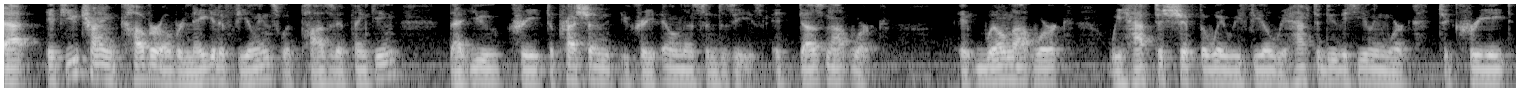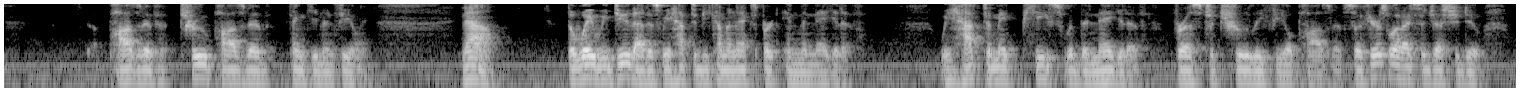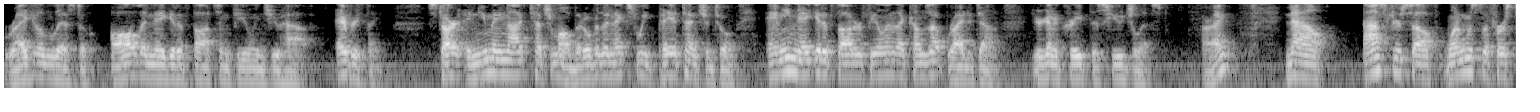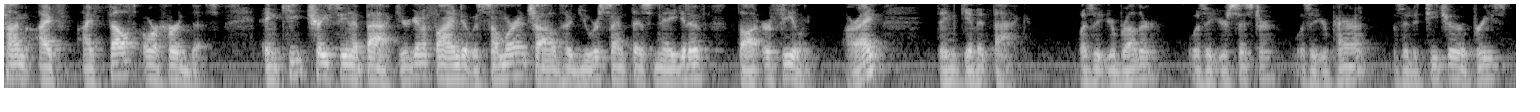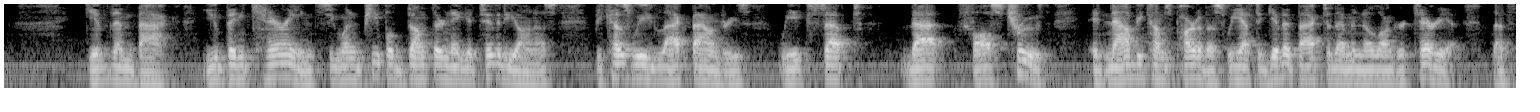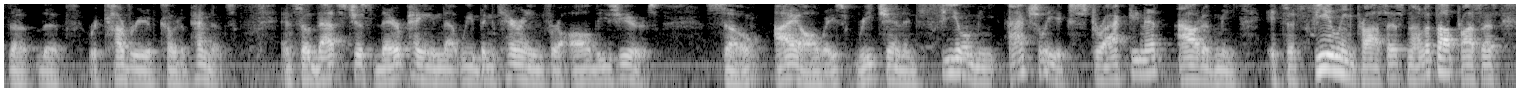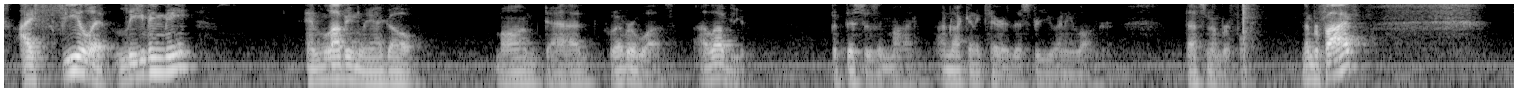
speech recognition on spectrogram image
that if you try and cover over negative feelings with positive thinking, that you create depression, you create illness and disease. It does not work. It will not work. We have to shift the way we feel. We have to do the healing work to create positive, true positive thinking and feeling. Now, the way we do that is we have to become an expert in the negative. We have to make peace with the negative for us to truly feel positive. So here's what I suggest you do. Write a list of all the negative thoughts and feelings you have. Everything. Start, and you may not catch them all, but over the next week, pay attention to them. Any negative thought or feeling that comes up, write it down. You're going to create this huge list. All right. Now, ask yourself, when was the first time I, I felt or heard this? And keep tracing it back. You're going to find it was somewhere in childhood you were sent this negative thought or feeling. All right. Then give it back. Was it your brother? Was it your sister? Was it your parent? Was it a teacher or priest? Give them back. You've been carrying, see, when people dump their negativity on us, because we lack boundaries, we accept that false truth. It now becomes part of us. We have to give it back to them and no longer carry it. That's the, the recovery of codependence. And so that's just their pain that we've been carrying for all these years. So I always reach in and feel me actually extracting it out of me. It's a feeling process, not a thought process. I feel it leaving me and lovingly I go, Mom, Dad, whoever it was, I love you, but this isn't mine. I'm not going to carry this for you any longer. That's number four. Number five,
